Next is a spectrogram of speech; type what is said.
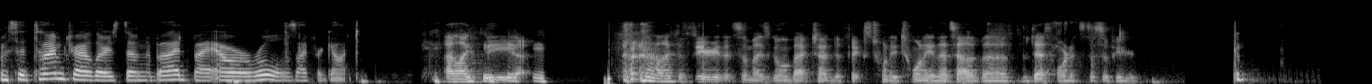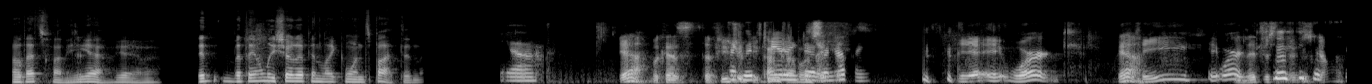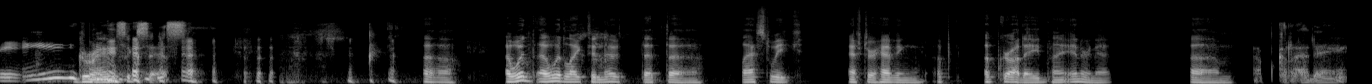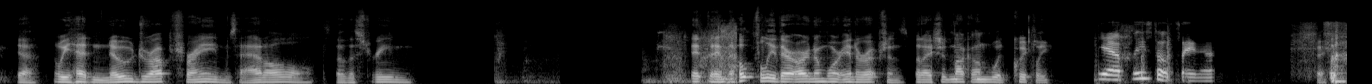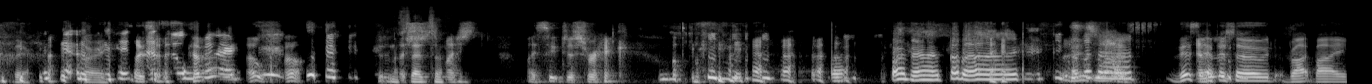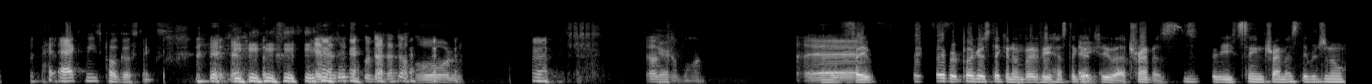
I said time travelers don't abide by our rules. I forgot. I like the uh, I like the theory that somebody's going back trying to fix 2020, and that's how the the Death Hornets disappeared. Oh, that's funny. Yeah, yeah. It, but they only showed up in like one spot, didn't they? Yeah, Yeah, because the future we people. panicked travelers. over nothing. Yeah, it worked. Yeah, See, it worked. they're just, just gone. Grand success. Uh, I would I would like to note that uh, last week, after having up, upgraded my internet, um, Upgrade. yeah, we had no dropped frames at all. So the stream, it, and hopefully there are no more interruptions. But I should knock on wood quickly. Yeah, please don't say that. Okay, there. Sorry. It's that's so come hard. Oh, oh. Shouldn't My, have said something. my, my seat just shrank. Bye, Matt. Bye, bye. That's nice. this episode brought by Acme's Pogo Sticks. Analytical data hole. Oh, Here. come on. Uh, Uh, fav- fa- favorite pogo stick in a movie has to go There you to uh, Tremors. Have you seen Tremors, the original?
